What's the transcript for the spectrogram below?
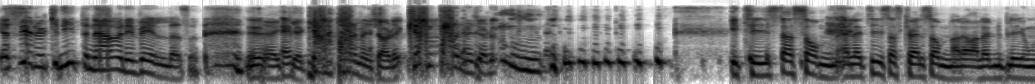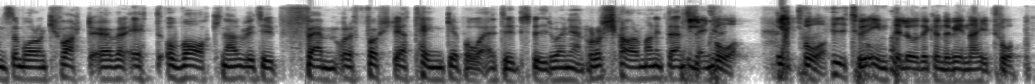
Jag ser hur du knyter näven i bild alltså. Kramparmen kör du. Kramparmen kör du. I tisdags, som, eller tisdags kväll somnade jag, eller det blir onsdag morgon kvart över ett och vaknar vid typ fem och det första jag tänker på är typ speedwayen igen och då kör man inte ens Hit längre. två. Hit två. Hit två. Hur inte Ludde kunde vinna hit två.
